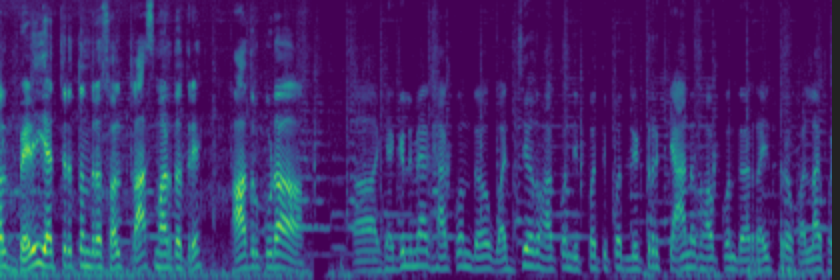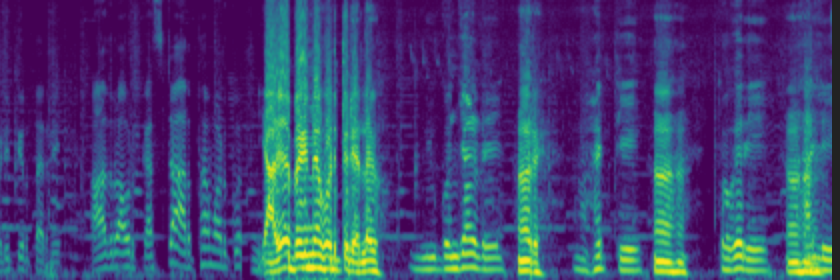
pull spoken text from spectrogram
ಸ್ವಲ್ಪ ಬೆಳಿ ಎತ್ತಿರುತ್ತಂದ್ರೆ ಸ್ವಲ್ಪ ತ್ರಾಸ ಮಾಡ್ತತ್ರಿ. ಆದ್ರೂ ಕೂಡ ಹೆಗಲ ಮ್ಯಾಗ ಹಾಕೊಂಡು ವಜ್ಜಿ ಅದು ಹಾಕೊಂಡು ಇಪ್ಪತ್ ಇಪ್ಪತ್ ಲೀಟರ್ ಕ್ಯಾನ್ ಅದು ಹಾಕೊಂಡು ರೈತರು ಹೊಲ್ಲಾಗ ಹೊಡಿತಿರ್ತಾರ್ರಿ. ಆದ್ರೂ ಅವ್ರ ಕಷ್ಟ ಅರ್ಥ ಮಾಡ್ಕೊ ಯಾವ್ಯಾವ ಬೆಳಿ ಮ್ಯಾಗ ಹೊಡಿತೀರಿ ಎಲ್ಲ ನೀವು ಗೊಂಜಾಳ ರೀ ಹಾ ರೀ. ಹತ್ತಿ ಹಾ ಹಾ. ತೊಗರಿ ಹಾ, ಹಾ. ಅಲ್ಲಿ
